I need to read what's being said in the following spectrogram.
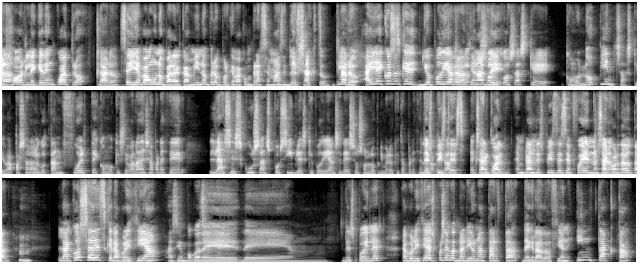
lo mejor le queden cuatro, Claro. se lleva uno para el camino, pero porque va a comprarse más. Entonces, Exacto. Claro, ahí hay cosas que yo podía Claro, relacionar son de... cosas que, como no piensas que va a pasar algo tan fuerte como que se van a desaparecer, las excusas posibles que podrían ser eso son lo primero que te aparece en la cabeza. Despistes, tal cual. En plan, Mm. despistes, se fue, no se ha Claro. acordado, tal. Ujú. La cosa es que la policía, así un poco de, de, mm, de spoiler, la policía después encontraría una tarta de graduación intacta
